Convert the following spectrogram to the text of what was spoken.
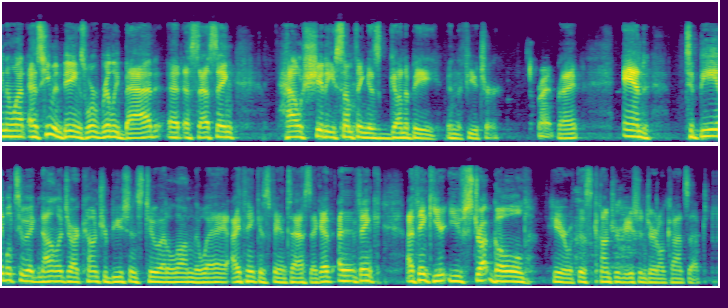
you know what as human beings we're really bad at assessing how shitty something is gonna be in the future right right and to be able to acknowledge our contributions to it along the way, I think is fantastic. I, I think I think you you've struck gold here with this contribution journal concept.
